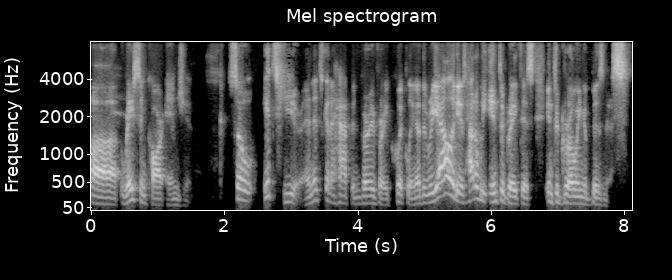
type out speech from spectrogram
uh, racing car engine. So it's here and it's going to happen very, very quickly. Now, the reality is, how do we integrate this into growing a business?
